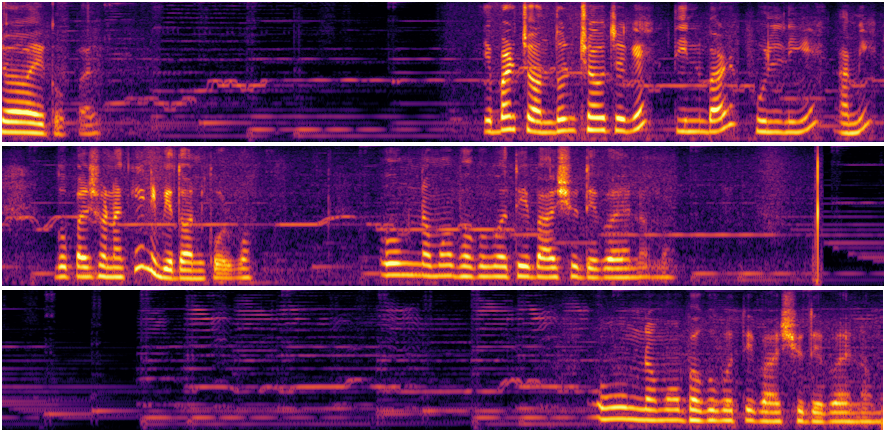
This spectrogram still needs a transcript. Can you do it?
জয় গোপাল। এবার চন্দন সহযোগে তিনবার ফুল নিয়ে আমি গোপাল সোনাকে নিবেদন করব। ওং নম ভগবতে বাসুদেবায় নম। ওং নম ভগবতে বাসুদেবায় নম।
